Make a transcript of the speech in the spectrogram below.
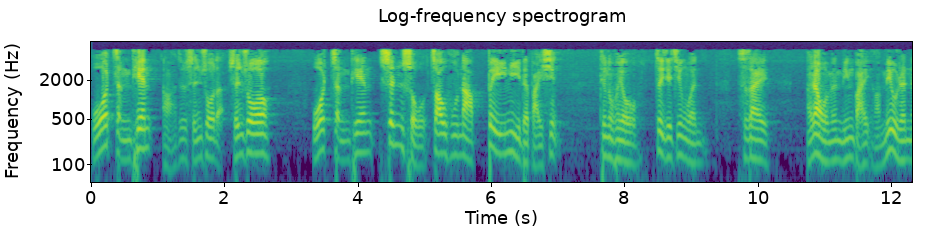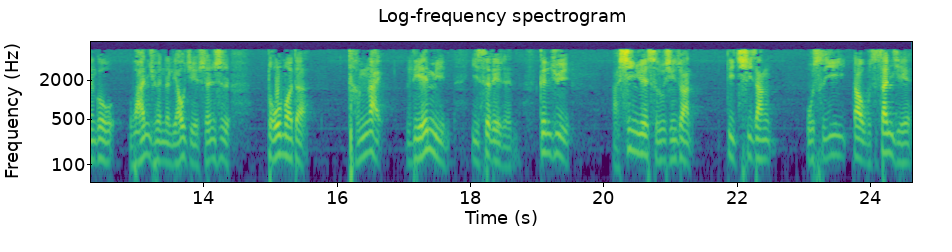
我整天啊，这是神说的。神说，我整天伸手招呼那悖逆的百姓。”听众朋友，这节经文是在啊让我们明白啊，没有人能够完全的了解神是多么的疼爱怜悯以色列人。根据啊新约使徒行传第七章五十一到五十三节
